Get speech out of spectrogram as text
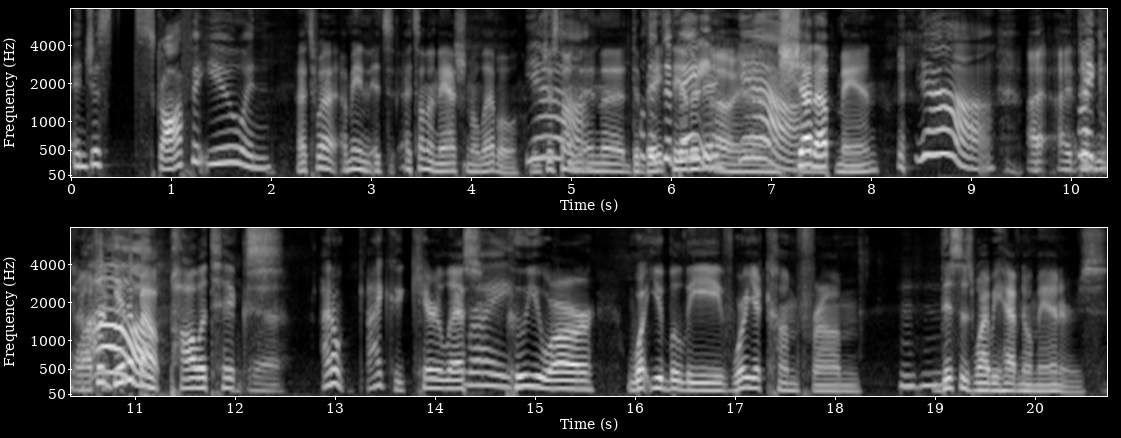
and just scoff at you and That's what I mean. It's it's on a national level. I mean, Just on in the Well, the debate the, other day. Oh, yeah. yeah. Shut up, man. Yeah. I, I didn't Like, watch. Forget about politics. Yeah. I don't. I could care less Right. who you are, what you believe, where you come from. Mm-hmm. This is why we have no manners.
